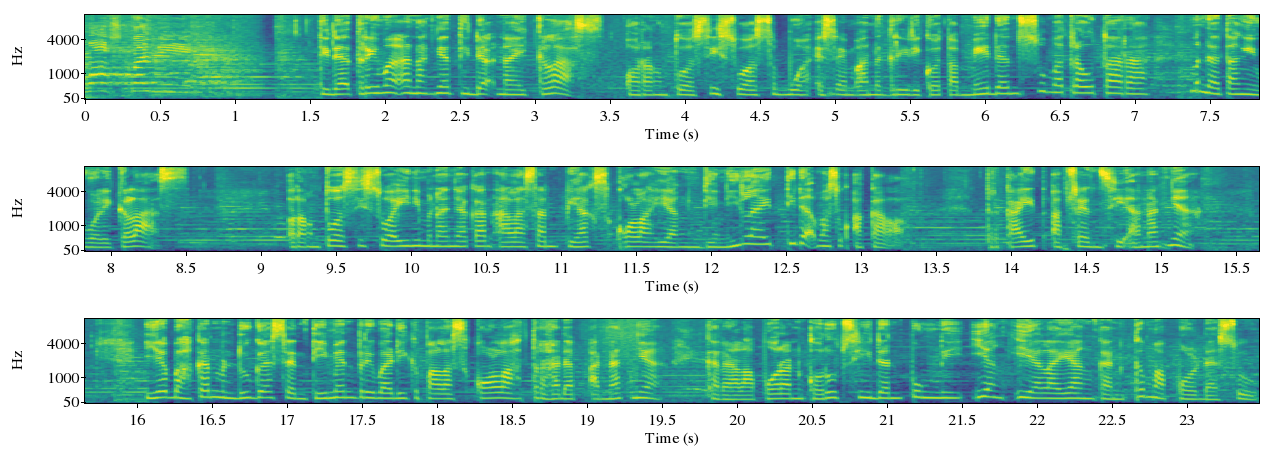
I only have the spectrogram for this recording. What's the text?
swasta ini. Tidak terima anaknya tidak naik kelas, orang tua siswa sebuah SMA negeri di kota Medan, Sumatera Utara mendatangi wali kelas. Orang tua siswa ini menanyakan alasan pihak sekolah yang dinilai tidak masuk akal terkait absensi anaknya. Ia bahkan menduga sentimen pribadi kepala sekolah terhadap anaknya karena laporan korupsi dan pungli yang ia layangkan ke Mapolda Su.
